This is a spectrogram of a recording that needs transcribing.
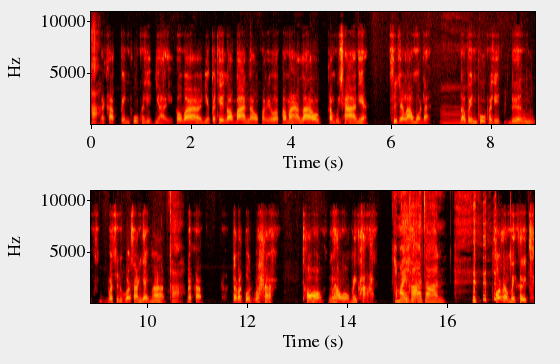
ค่ะนะครับ เป็นผู้ผลิตใหญ่ เพราะว่าอย่างประเทศรอบบ้านเราพไม่ว่าพม่าลาวกัมพูชาเนี่ย ซื้อจากเราหมดอะอืมเราเป็นผู้ผลิตเรื่องวัสดุก่อสร้างใหญ่มากค่ะนะครับ แต่ปรากฏว่า ท่อของเราไม่ผ่านทำไมจริคะงอาจารย์ เพราะเราไม่เคยเท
